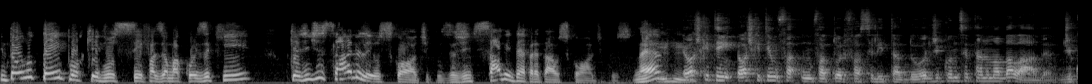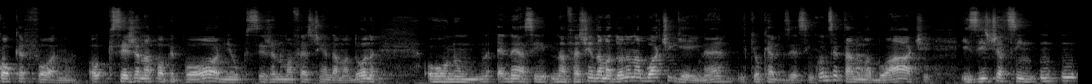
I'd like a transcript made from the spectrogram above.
Então não tem por que você fazer uma coisa que porque a gente sabe ler os códigos, a gente sabe interpretar os códigos, né? Uhum. Eu acho que tem, eu acho que tem um, fa um fator facilitador de quando você está numa balada, de qualquer forma. Ou que seja na pop porn, ou que seja numa festinha da Madonna, ou num, né, assim, na festinha da Madonna na boate gay, né? O que eu quero dizer assim, quando você está numa boate, existe assim um, um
